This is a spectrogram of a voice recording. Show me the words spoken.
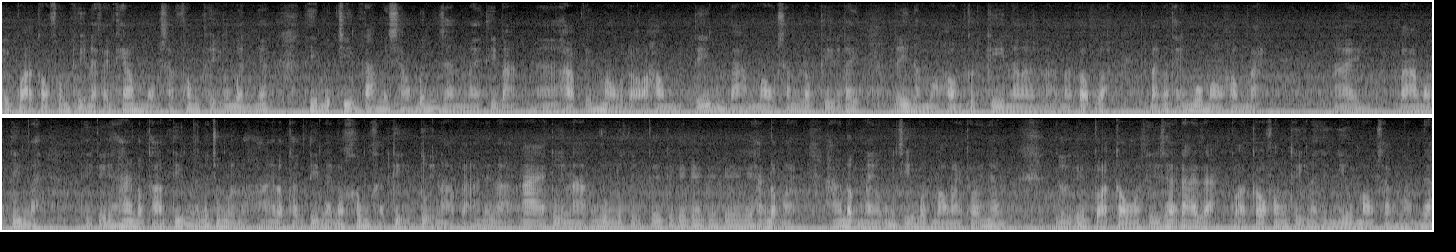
cái quả cầu phong thủy này phải theo màu sắc phong thủy của mình nhé. Thì 1986 bính dần này thì bạn à, hợp với màu đỏ hồng tím và màu xanh lục thì ở đây đây là màu hồng cực kỳ là, là, là tốt rồi. Thì bạn có thể mua màu hồng này Đấy, và màu tím này thì cái hang động thạch tím này nói chung là hang động thạch tím này nó không khác kỵ tuổi nào cả nên là ai tuổi nào cũng dùng được cái cái cái cái cái, cái, cái, cái hang động này. Hang động này cũng chỉ một màu này thôi nhé rồi cái quả cầu thì sẽ đa dạng quả cầu phong thủy này thì nhiều màu sắc lắm nhá.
